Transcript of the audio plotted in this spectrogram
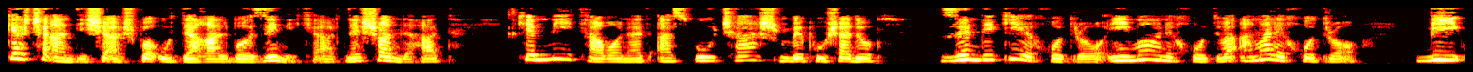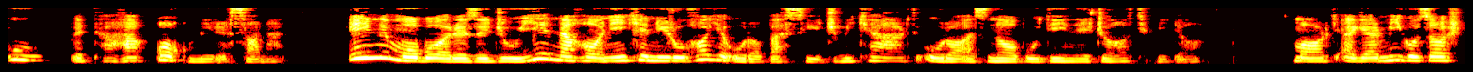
گرچه اندیشه اش با او دقل بازی می‌کرد نشان دهد که می‌تواند از او چشم بپوشد و زندگی خود را ایمان خود و عمل خود را بی او به تحقق میرساند. این مبارز جویی نهانی که نیروهای او را بسیج می کرد او را از نابودی نجات می‌داد. مارک اگر میگذاشت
